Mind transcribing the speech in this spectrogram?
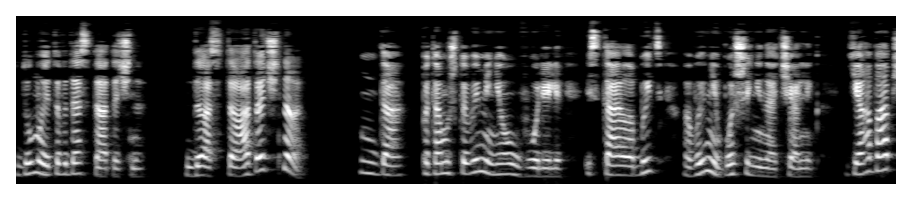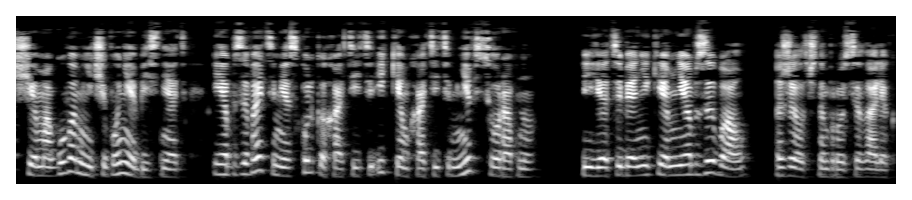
Думаю, этого достаточно». «Достаточно?» «Да, потому что вы меня уволили, и стало быть, вы мне больше не начальник. Я вообще могу вам ничего не объяснять, и обзывайте меня сколько хотите и кем хотите, мне все равно». «Я тебя никем не обзывал», – желчно бросил Олег,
